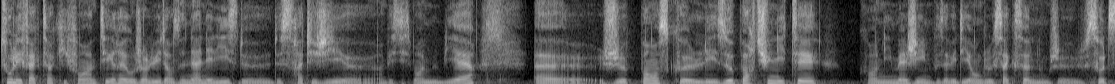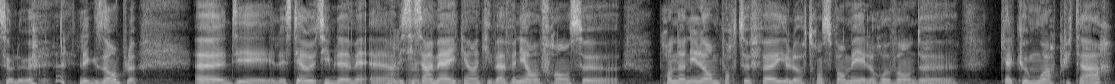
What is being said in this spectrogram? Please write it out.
tous les facteurs qu'il faut intégrer aujourd'hui dans une analyse de, stratégie investissement immobilière, je pense que les opportunités qu'on imagine, vous avez dit anglo-saxonne, donc je, saute sur l'exemple, des le stéréotype de l'investisseur américain qui va venir en France prendre un énorme portefeuille, le transformer et le revendre quelques mois plus tard.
